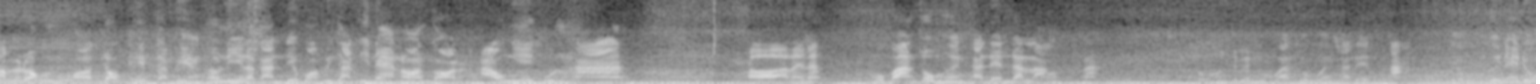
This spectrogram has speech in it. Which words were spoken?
เอาเป็นว่าผมขอจบคลิปแต่เพียงเท่านี้แล้วกัน เดี๋ยวบอกพิกัดที่แน่นอนก่อน เอางี้คุณหาเอ่ออะไรนะ หมู่บ้านชมเงินการเดนด้านหลังนะ ตรงนั้นจะเป็นหมู่บ้านชมเงินการเด่นอะ เดี๋ยวผมขึ้นให้ดู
